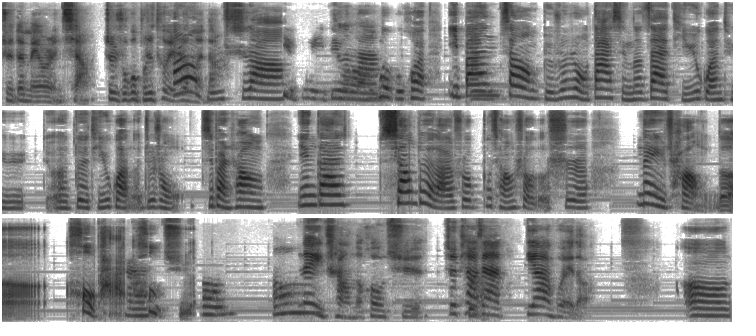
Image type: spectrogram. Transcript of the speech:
绝对没有人抢。就如果不是特别热门的，不是啊，也不一定啊，会不会？一般像比如说这种大型的，在体育馆、体育呃对体育馆的这种，基本上应该相对来说不抢手的是内场的后排后区。哦哦，内场的后区就票价第二贵的。嗯，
